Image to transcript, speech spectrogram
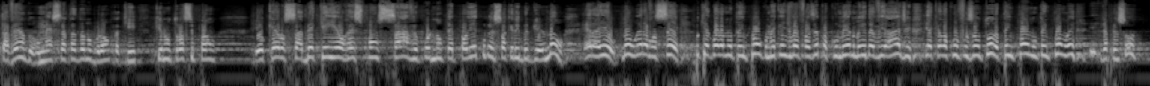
tá vendo? O mestre já está dando bronca aqui, que não trouxe pão eu quero saber quem é o responsável por não ter pão. E aí começou aquele brigueiro, não, era eu, não, era você, porque agora não tem pão, como é que a gente vai fazer para comer no meio da viagem? E aquela confusão toda, tem pão, não tem pão? E, já pensou?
